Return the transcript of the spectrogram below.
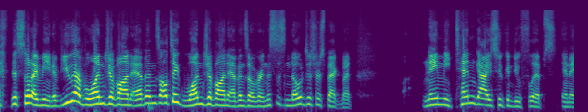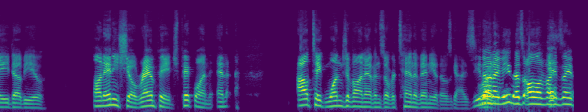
this is what I mean. If you have one Je'Von Evans, I'll take one Je'Von Evans over. And this is no disrespect, but name me 10 guys who can do flips in AEW on any show, Rampage, pick one. And I'll take one Je'Von Evans over 10 of any of those guys. You know right. what I mean? That's all I'm fucking and, saying.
